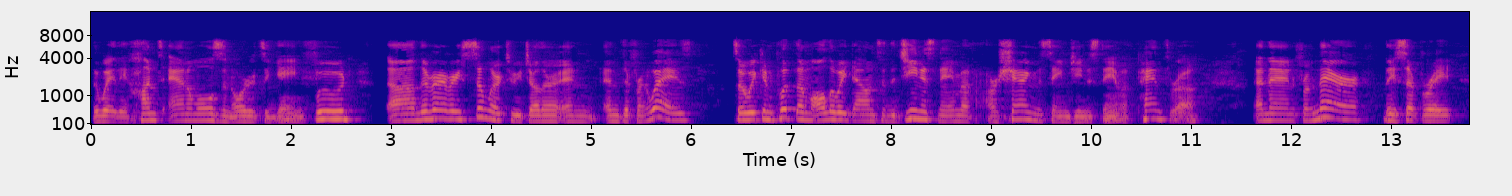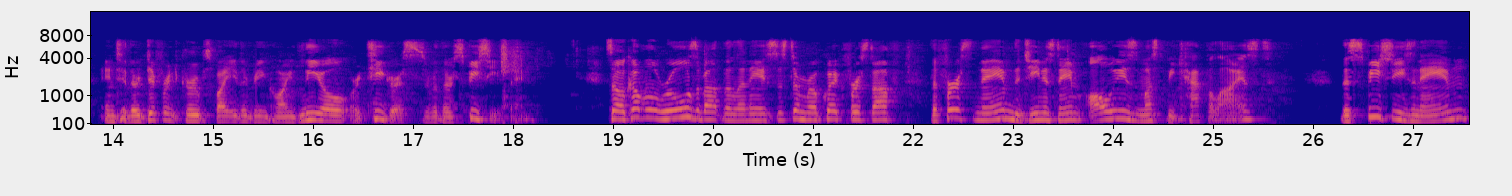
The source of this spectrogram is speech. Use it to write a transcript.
the way they hunt animals in order to gain food. Uh, they're very, very similar to each other in, in different ways. So we can put them all the way down to the genus name of, or sharing the same genus name of Panthera. And then from there, they separate into their different groups by either being called Leo or Tigris for their species name. So a couple of rules about the Linnaeus system real quick. First off, the first name, the genus name, always must be capitalized. The species name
